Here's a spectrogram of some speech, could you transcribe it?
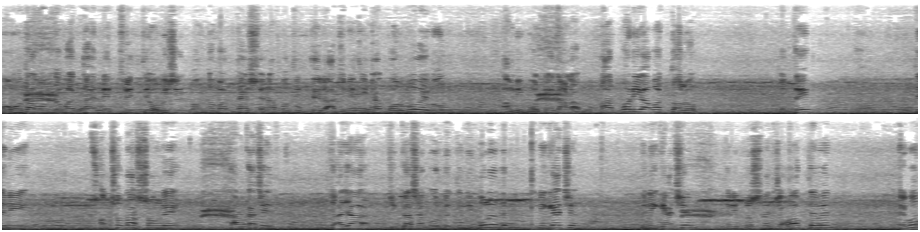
মমতা বন্দ্যোপাধ্যায়ের নেতৃত্বে অভিষেক বন্দ্যোপাধ্যায়ের সেনাপতিত্বে রাজনীতিটা করব এবং আমি ভোটে দাঁড়াবো। তারপরই আবার তলব। দেব, তিনি স্বচ্ছতার সঙ্গে তার কাছে যা যা জিজ্ঞাসা করবে, তিনি বলে দেবেন, তিনি গেছেন তিনি গেছেন, তিনি প্রশ্নের জবাব দেবেন এবং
